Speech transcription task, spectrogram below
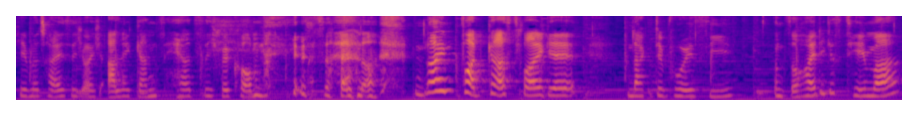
Hiermit heiße ich euch alle ganz herzlich willkommen zu einer neuen Podcast-Folge Nackte Poesie. Unser heutiges Thema:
